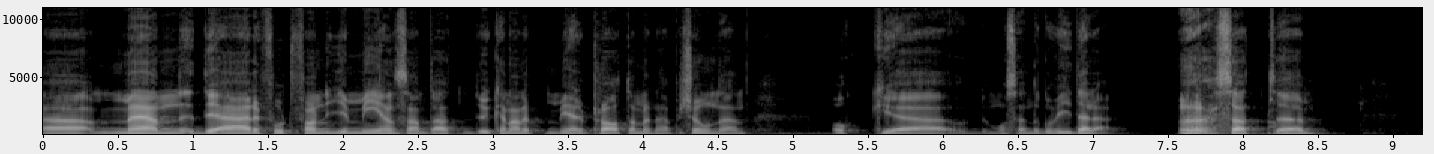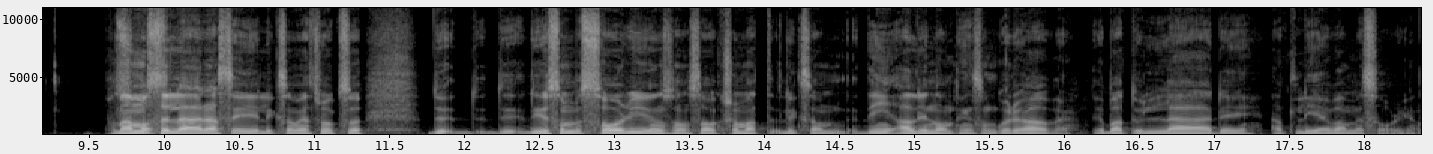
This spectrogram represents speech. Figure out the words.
Uh, men det är fortfarande gemensamt att du kan aldrig mer prata med den här personen. Och uh, du måste ändå gå vidare. så att, uh, man måste lära sig, liksom, jag tror också, det, det, det är som sorg är en sån sak som att liksom, det är aldrig någonting som går över. Det är bara att du lär dig att leva med sorgen.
